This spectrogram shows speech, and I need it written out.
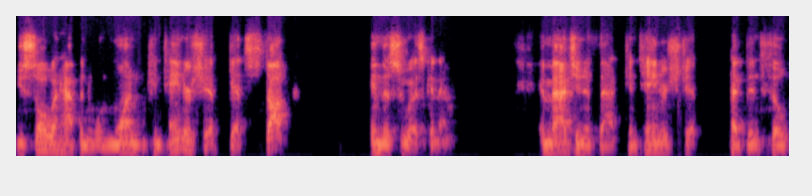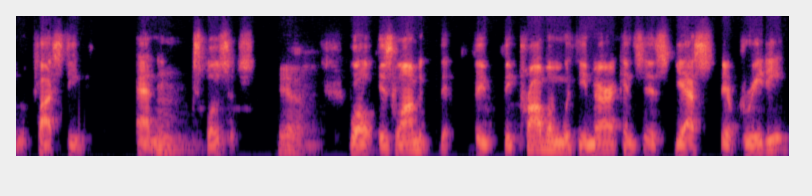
you saw what happened when one container ship gets stuck in the Suez Canal. Imagine if that container ship had been filled with plastic and mm. explosives. Yeah. Well, Islamic the, the problem with the Americans is yes, they're greedy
